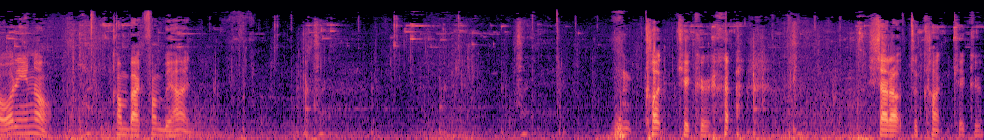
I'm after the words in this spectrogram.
Oh, what do you know? Come back from behind. Cunt kicker. Shout out to cunt kicker.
